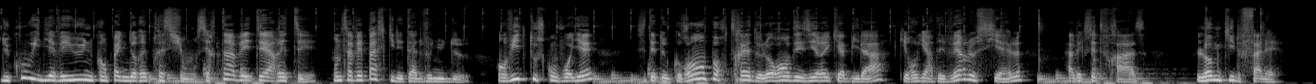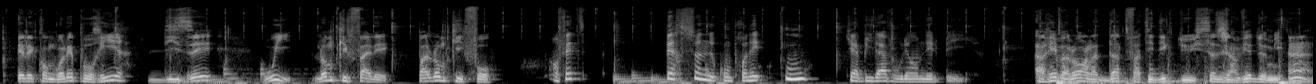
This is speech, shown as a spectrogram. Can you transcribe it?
Du coup, il y avait eu une campagne de répression, certains avaient été arrêtés, on ne savait pas ce qu'il était advenu d'eux. En ville, tout ce qu'on voyait, c'était de grands portraits de Laurent Désiré Kabila qui regardait vers le ciel avec cette phrase L'homme qu'il fallait. Et les Congolais, pour rire, disaient Oui, l'homme qu'il fallait, pas l'homme qu'il faut. En fait, personne ne comprenait où Kabila voulait emmener le pays. Arrive alors la date fatidique du 16 janvier 2001.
